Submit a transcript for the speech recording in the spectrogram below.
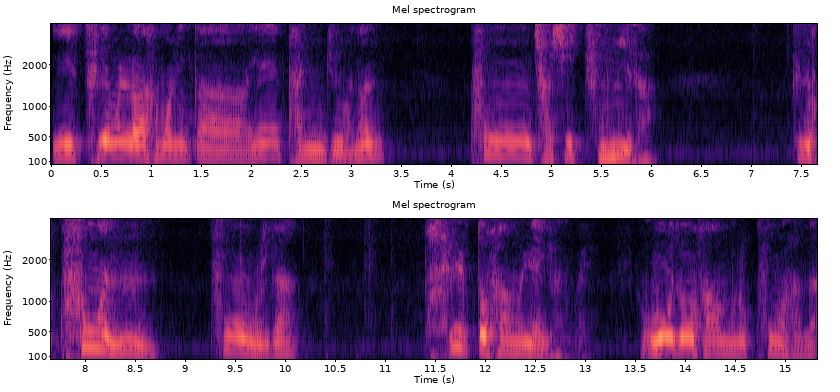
이 트레몰라 하모니카의 반주는 쿵샷이 줍니다. 그래서 쿵은 쿵은 우리가 팔도 화음을 얘기하는 거예요. 오도 화음으로 쿵을 하면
